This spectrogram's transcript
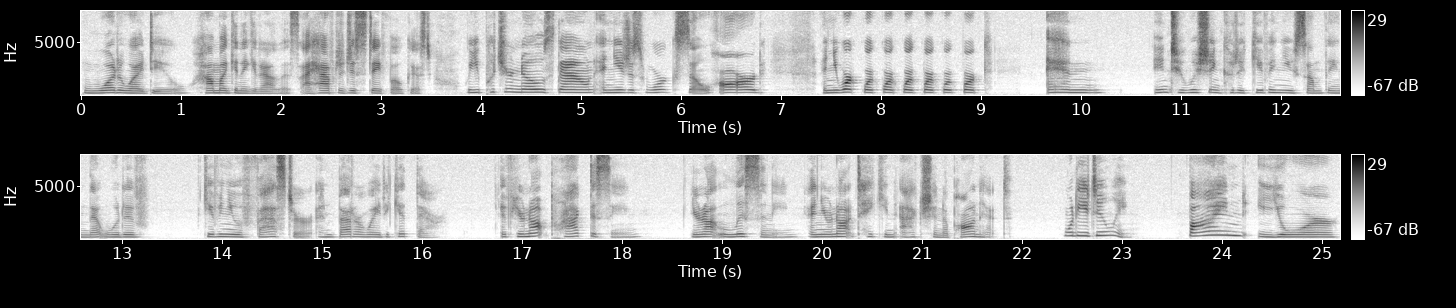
What do I do? How am I going to get out of this? I have to just stay focused. Or you put your nose down and you just work so hard and you work, work, work, work, work, work, work. And intuition could have given you something that would have given you a faster and better way to get there. If you're not practicing, you're not listening, and you're not taking action upon it, what are you doing? Find your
